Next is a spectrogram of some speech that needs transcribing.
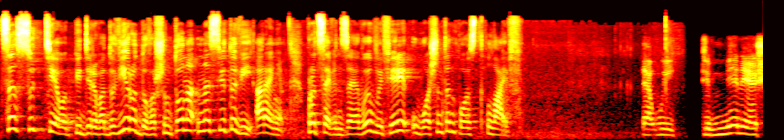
це суттєво підірве довіру до Вашингтона на світовій арені. Про це він заявив в ефірі Washington Post Live. that we diminish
